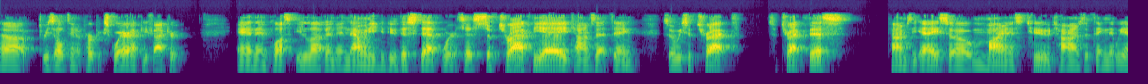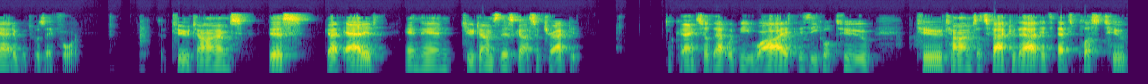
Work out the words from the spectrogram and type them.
uh, result in a perfect square after you factor it. And then plus 11. And now we need to do this step where it says subtract the a times that thing. So we subtract subtract this times the a. So minus 2 times the thing that we added, which was a 4. So 2 times this got added, and then 2 times this got subtracted. Okay, so that would be y is equal to 2 times, let's factor that, it's x plus 2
